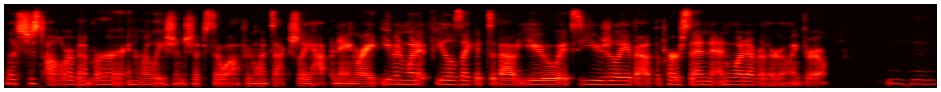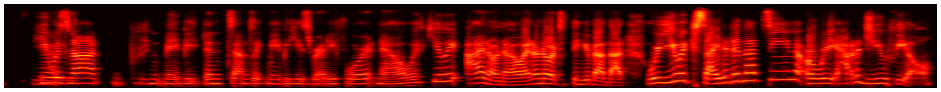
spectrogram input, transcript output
let's just all remember in relationships so often what's actually happening, right? Even when it feels like it's about you, it's usually about the person and whatever they're going through. Mm-hmm yeah. he was not maybe then it sounds like maybe he's ready for it now with Keeley. I don't know. I don't know what to think about that. Were you excited in that scene or were you how did you feel?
